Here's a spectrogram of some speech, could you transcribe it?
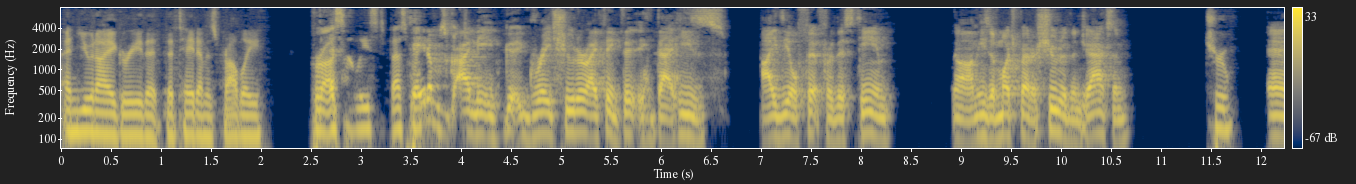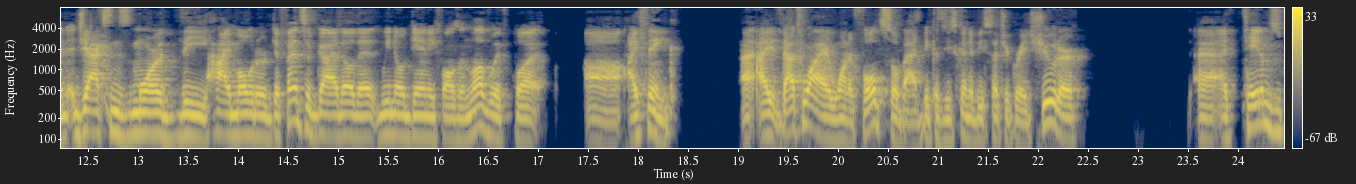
And you and I agree that the Tatum is probably for us at least best. Tatum's, I mean, great shooter. I think that that he's ideal fit for this team. Um, he's a much better shooter than Jackson. True. And Jackson's more the high motor defensive guy, though, that we know Danny falls in love with. But uh, I think I, I, that's why I wanted Fultz so bad because he's going to be such a great shooter. Uh, Tatum's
